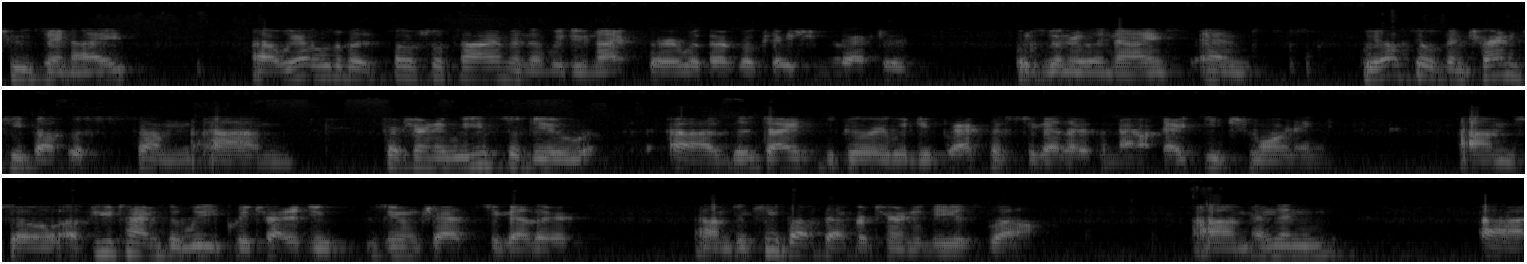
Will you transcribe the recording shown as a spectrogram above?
Tuesday night. Uh, we have a little bit of social time, and then we do night prayer with our vocation director which has been really nice. And we also have been trying to keep up with some um, fraternity. We used to do uh, the Diocese of Peoria. We do breakfast together at the Mount each morning. Um, so a few times a week, we try to do Zoom chats together um, to keep up that fraternity as well. Um, and then uh,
